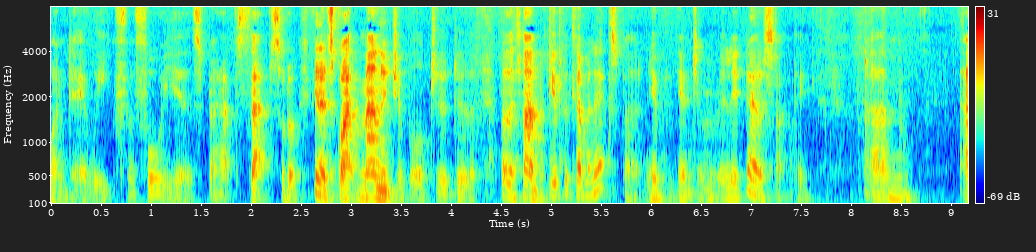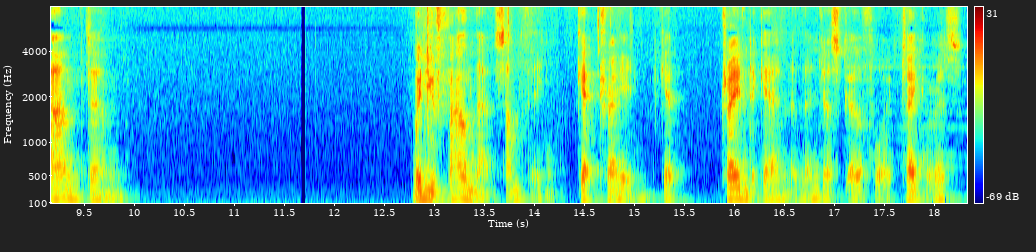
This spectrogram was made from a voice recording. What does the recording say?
one day a week for four years, perhaps that sort of you know it's quite manageable to do it. By the time you become an expert, you begin to really know something, um, and um, when you've found that something, get trained, get trained again, and then just go for it. Take a risk.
